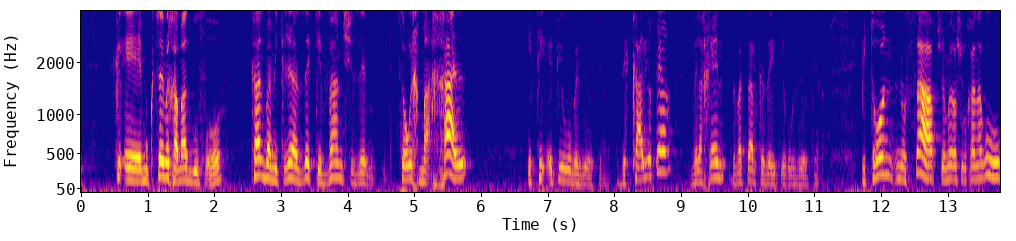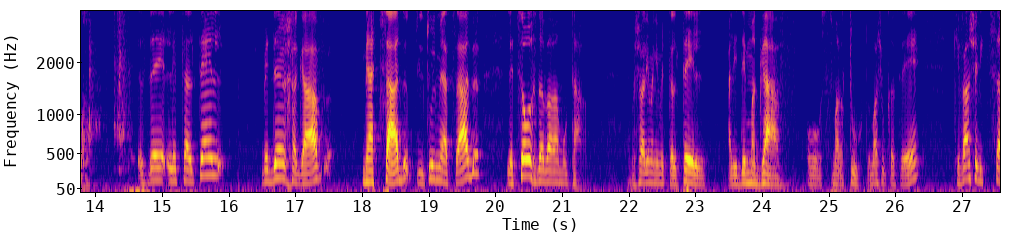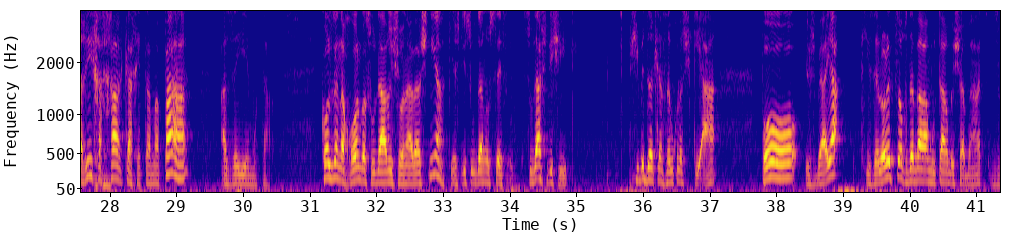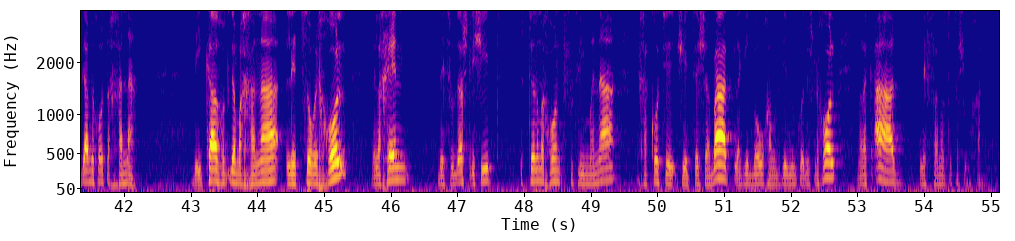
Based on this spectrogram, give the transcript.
אה, מוקצה מחמת גופו, כאן במקרה הזה, כיוון שזה צורך מאכל, התירו בזה יותר. זה קל יותר, ולכן במצב כזה התירו בזה יותר. פתרון נוסף, שאומר השולחן ערוך, זה לטלטל בדרך אגב, מהצד, טלטול מהצד, לצורך דבר המותר. למשל, אם אני מטלטל על ידי מג"ב או סמרטוט או משהו כזה, כיוון שאני צריך אחר כך את המפה, אז זה יהיה מותר. כל זה נכון בסעודה הראשונה והשנייה, כי יש לי סעודה נוספת. סעודה שלישית, שהיא בדרך כלל סמוך לשקיעה, פה יש בעיה, כי זה לא לצורך דבר המותר בשבת, וזה גם יכול להיות הכנה. בעיקר יכול להיות גם הכנה לצורך חול, ולכן בסעודה שלישית יותר נכון פשוט להימנע, לחכות שיצא שבת, להגיד ברוך המבדיל בין קודש לחול, ורק אז לפנות את השולחן.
